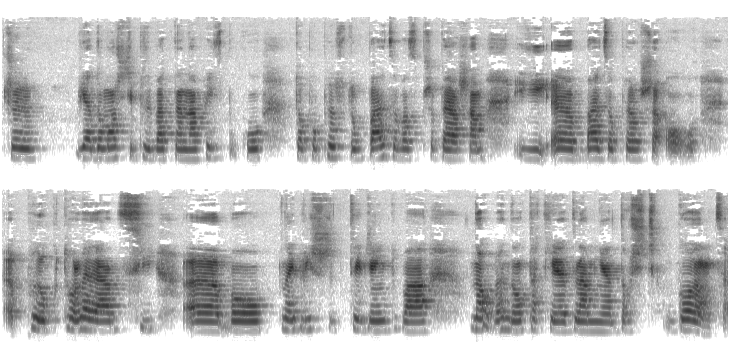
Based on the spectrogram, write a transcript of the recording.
czy wiadomości prywatne na Facebooku, to po prostu bardzo Was przepraszam i e, bardzo proszę o e, próg tolerancji, e, bo najbliższy tydzień, dwa, no będą takie dla mnie dość gorące.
